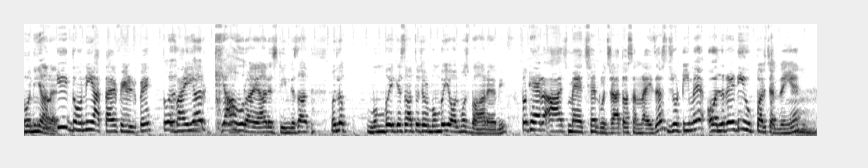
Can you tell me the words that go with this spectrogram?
धोनी आ रहा है। क्योंकि धोनी आता है फ़ील्ड पे तो, तो भाई यार क्या हो रहा है यार इस टीम के साथ? मतलब मुंबई के साथ तो चलो मुंबई ऑलमोस्ट बाहर है अभी तो खैर आज मैच है गुजरात और सनराइजर्स जो टीमें ऑलरेडी ऊपर चल रही हैं हम्म।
